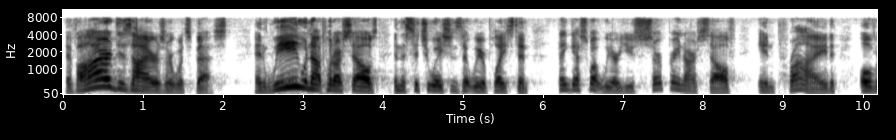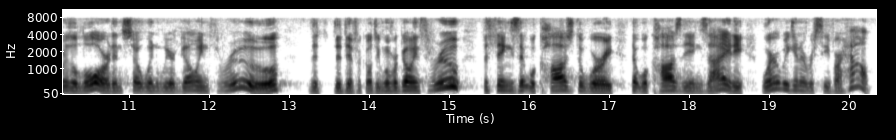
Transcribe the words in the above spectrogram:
if our desires are what's best, and we would not put ourselves in the situations that we are placed in, then guess what? We are usurping ourselves in pride over the Lord. And so when we're going through the, the difficulty, when we're going through the things that will cause the worry, that will cause the anxiety, where are we going to receive our help?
